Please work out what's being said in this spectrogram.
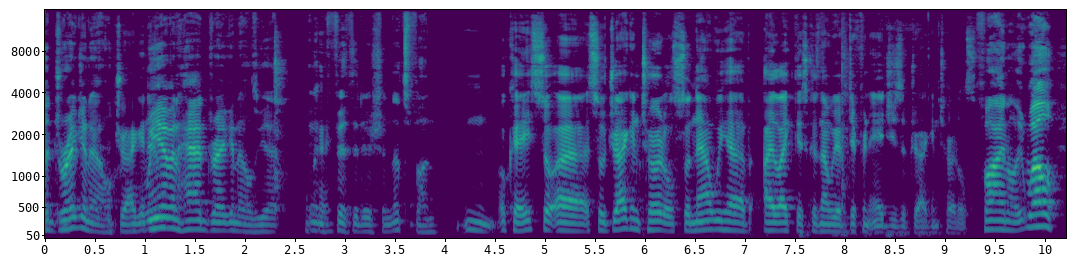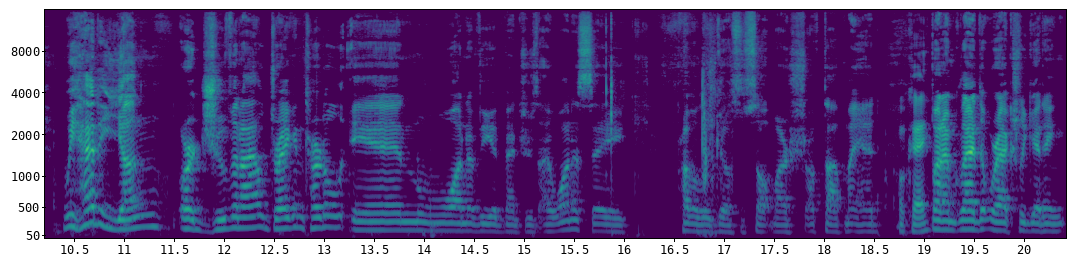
a Dragonnel. Dragonnel? We haven't had Dragonnels yet in Okay. fifth edition. That's fun. Okay, so uh, so Dragon Turtles. So now we have. I like this because now we have different ages of Dragon Turtles. Finally. Well, we had a young or juvenile dragon turtle in one of the adventures. I want to say probably Ghost of Saltmarsh off the top of my head. Okay. But I'm glad that we're actually getting.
